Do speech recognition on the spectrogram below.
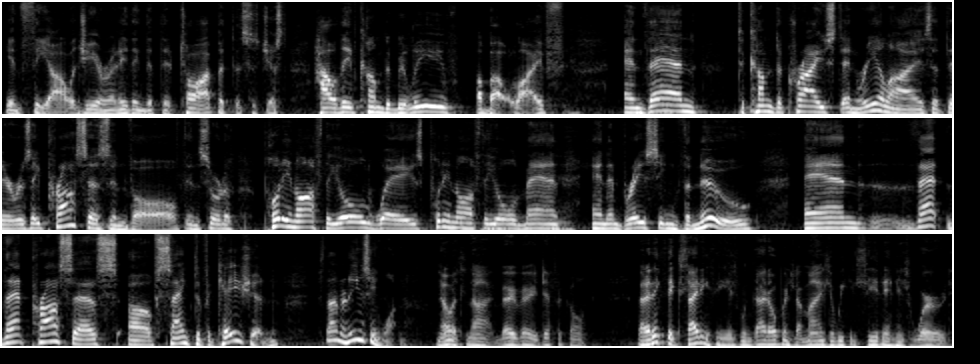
in theology or anything that they're taught, but this is just how they've come to believe about life. And then to come to Christ and realize that there is a process involved in sort of putting off the old ways, putting off the old man, and embracing the new. And that that process of sanctification is not an easy one. No, it's not. Very, very difficult. But I think the exciting thing is when God opens our minds and we can see it in His Word.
